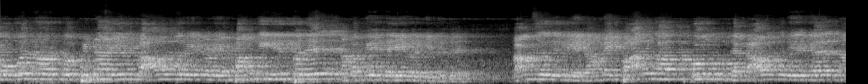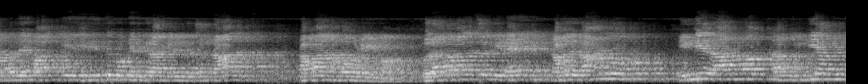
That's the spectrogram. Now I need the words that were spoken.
ஒவ்வொருவருக்கும் பின்னாடியும் காவல்துறையினுடைய பங்கு இருப்பது நமக்கு தெரிய வருகின்றது. நாம் சொல்கிறீர்களே நம்மை பாதுகாக்கும் இந்த காவல்துறையர்கள் நமது வாழ்க்கையை சிரித்துக் கொண்டிருக்கிறார்கள் என்று சொன்னால் நம்மால் நம்ப முடியுமா? உதாரணமாக சொல்கிறேன் நமது ராணுவம் இந்திய ராணுவம் நம் இந்தியாவின்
